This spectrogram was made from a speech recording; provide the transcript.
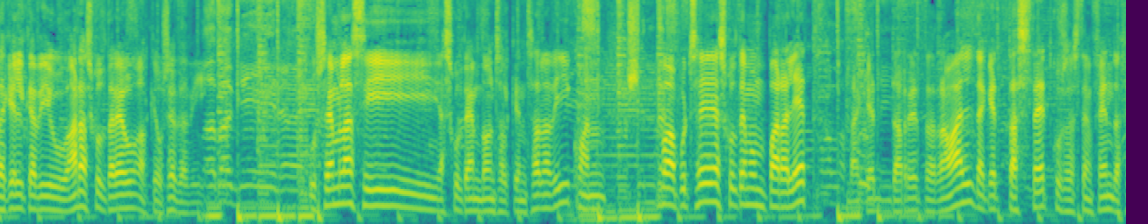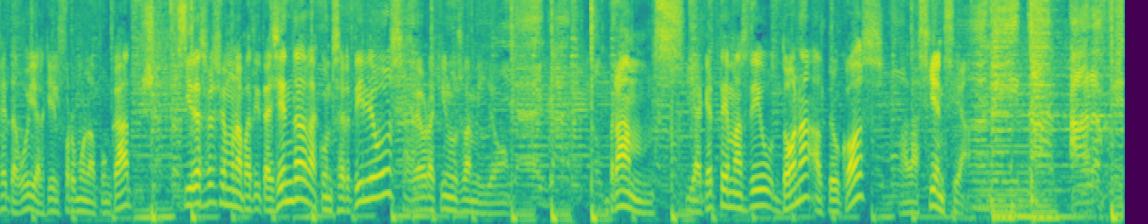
d'aquell que diu ara escoltareu el que us he de dir. Us sembla si escoltem doncs, el que ens ha de dir quan bueno, potser escoltem un parellet d'aquest darrer treball, d'aquest tastet que us estem fent, de fet, avui aquí al fórmula.cat i després fem una petita agenda de concertillos a veure quin us va millor. Brahms, i aquest tema es diu Dona el teu cos a la ciència. Ara fes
